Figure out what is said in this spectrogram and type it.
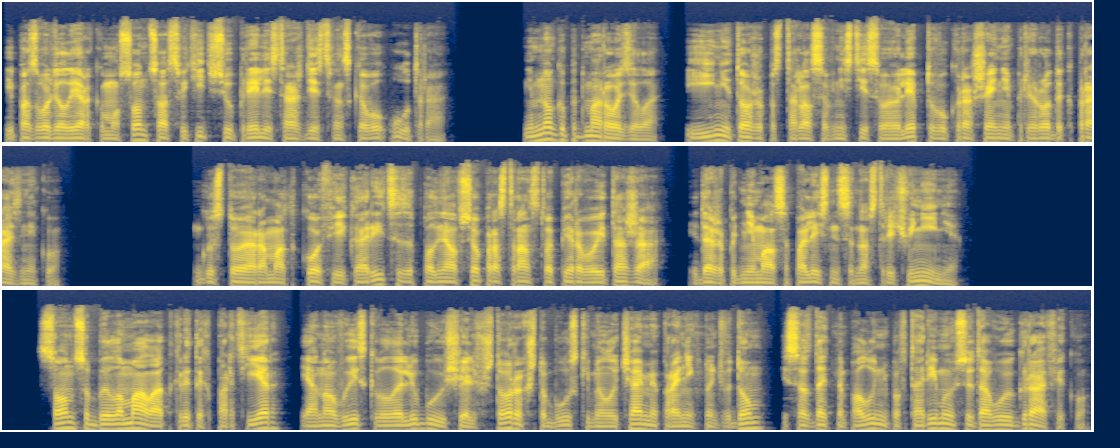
и позволил яркому солнцу осветить всю прелесть рождественского утра. Немного подморозило, и Ини тоже постарался внести свою лепту в украшение природы к празднику. Густой аромат кофе и корицы заполнял все пространство первого этажа и даже поднимался по лестнице навстречу Нине, Солнцу было мало открытых портьер, и оно выискивало любую щель в шторах, чтобы узкими лучами проникнуть в дом и создать на полу неповторимую световую графику.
